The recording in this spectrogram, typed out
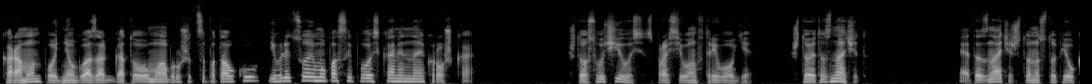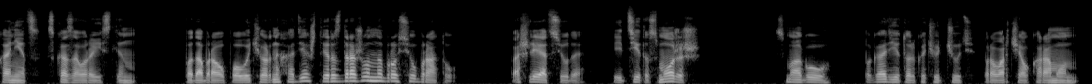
Карамон поднял глаза к готовому обрушиться потолку, и в лицо ему посыпалась каменная крошка. «Что случилось?» — спросил он в тревоге. «Что это значит?» «Это значит, что наступил конец», — сказал Рейслин. Подобрал полы черных одежд и раздраженно бросил брату. «Пошли отсюда. Идти-то сможешь?» «Смогу. Погоди только чуть-чуть», — проворчал Карамон.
